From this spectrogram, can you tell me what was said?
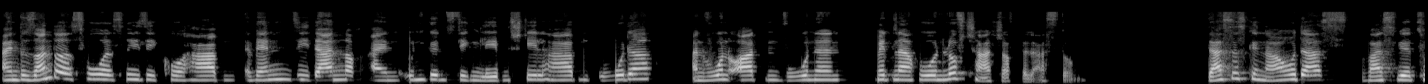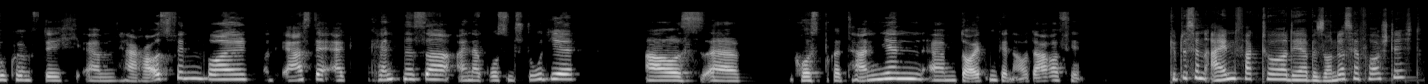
ein besonders hohes Risiko haben, wenn sie dann noch einen ungünstigen Lebensstil haben oder an Wohnorten wohnen mit einer hohen Luftschadstoffbelastung. Das ist genau das, was wir zukünftig ähm, herausfinden wollen. Und erste Erkenntnisse einer großen Studie aus äh, Großbritannien ähm, deuten genau darauf hin. Gibt es denn einen Faktor, der besonders hervorsticht?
